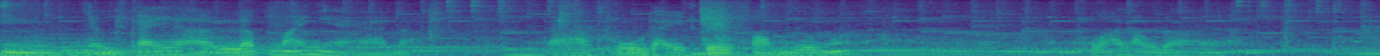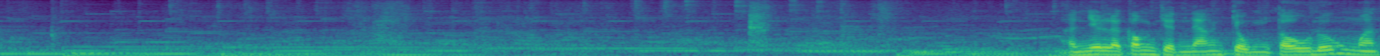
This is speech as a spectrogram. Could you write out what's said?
Ừ, những cái ờ, lớp mái nhà nè đã phủ đầy tiêu phong luôn á. Quá lâu đời hình như là công trình đang trùng tu đúng không anh?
